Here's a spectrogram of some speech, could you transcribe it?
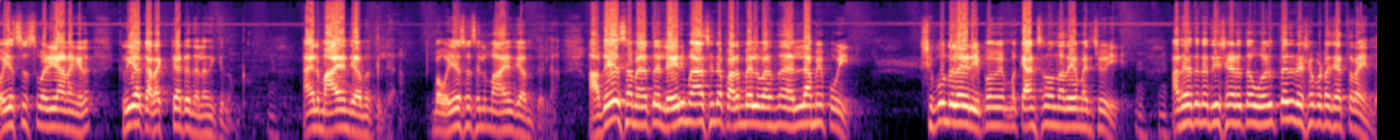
ഒ എസ് എസ് വഴിയാണെങ്കിൽ ക്രിയ കറക്റ്റായിട്ട് നിലനിൽക്കുന്നുണ്ട്. അതിൽ മായം ചേർന്നിട്ടില്ല. ഇപ്പോൾ ഒ എസ് എസിൽ മായം ചേർന്നിട്ടില്ല. അതേ സമയത്ത് ലേരി മാസിന്റെ പരമ്പരയിൽ വരുന്ന എല്ലാമേ പോയി. ഷിബു ദുലേരി ഇപ്പം ക്യാൻസർ വന്ന് അദ്ദേഹം മരിച്ചുപോയി. അദ്ദേഹത്തിന്റെ ദീക്ഷ എടുത്ത ഒരുത്തരും രക്ഷപ്പെട്ട ചരിത്രമില്ല.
